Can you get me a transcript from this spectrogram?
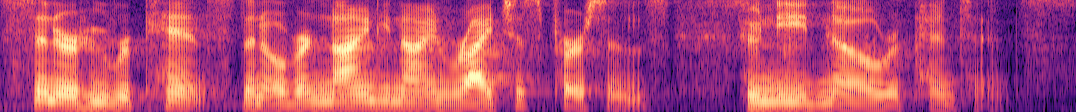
sinner who repents than over 99 righteous persons who need no repentance.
